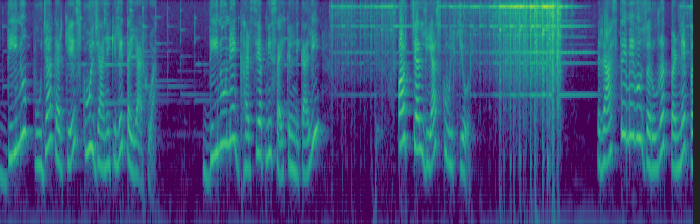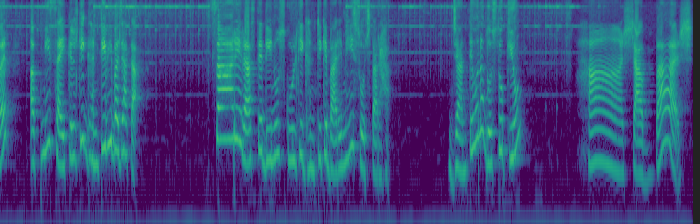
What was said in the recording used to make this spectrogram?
दीनू पूजा करके स्कूल जाने के लिए तैयार हुआ। दीनू ने घर से अपनी साइकिल निकाली और चल दिया स्कूल की ओर। रास्ते में वो ज़रूरत पड़ने पर अपनी साइकिल की घंटी भी बजाता। सारे रास्ते दीनू स्कूल की घंटी के बारे में ही सोचता रहा। जानते हो ना दोस्तों क्यों? हाँ शाबाश!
